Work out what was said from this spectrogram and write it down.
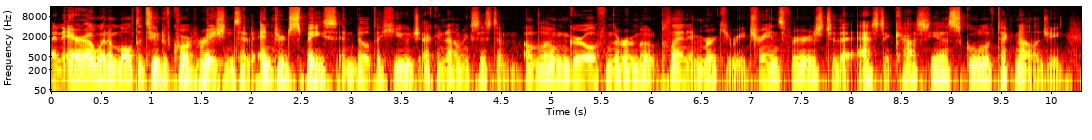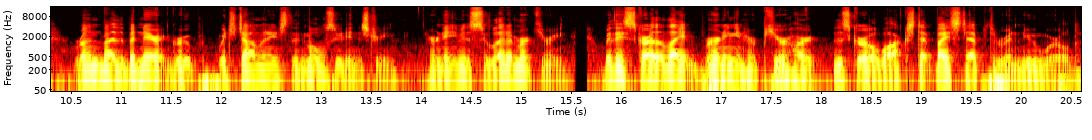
An era when a multitude of corporations have entered space and built a huge economic system. A lone girl from the remote planet Mercury transfers to the Asticassia School of Technology, run by the Benerit Group, which dominates the mobile suit industry. Her name is Suletta Mercury. With a scarlet light burning in her pure heart, this girl walks step by step through a new world.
